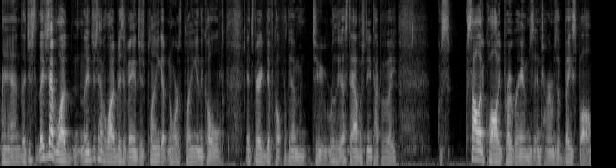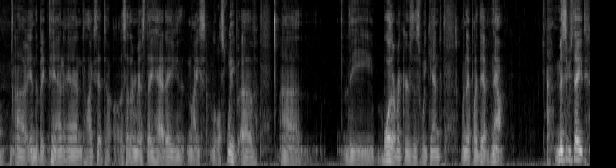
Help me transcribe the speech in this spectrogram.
and they just they just have a lot of they just have a lot of disadvantages playing up north, playing in the cold. It's very difficult for them to really establish any type of a solid quality programs in terms of baseball uh, in the Big Ten. And like I said, Southern Miss, they had a nice little sweep of uh, the Boilermakers this weekend when they played them. Now, Mississippi State.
